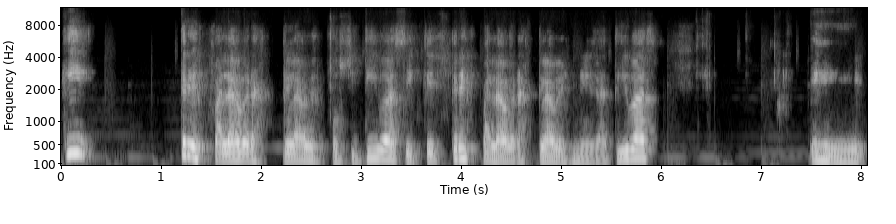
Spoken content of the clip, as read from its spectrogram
¿Qué tres palabras claves positivas y qué tres palabras claves negativas eh,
